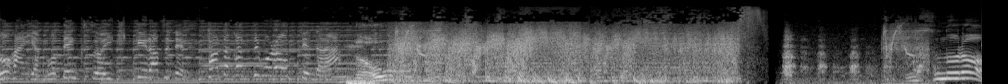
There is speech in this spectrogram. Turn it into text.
ご飯やゴテを生きらせて戦ってもらうってんだな No! スノロ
